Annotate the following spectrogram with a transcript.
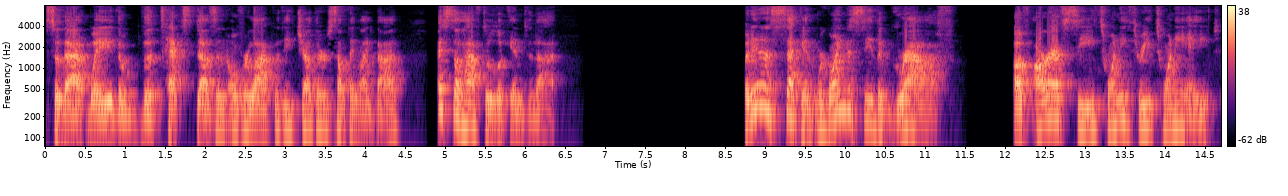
so that way the, the text doesn't overlap with each other, something like that. I still have to look into that. But in a second, we're going to see the graph of RFC 2328.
